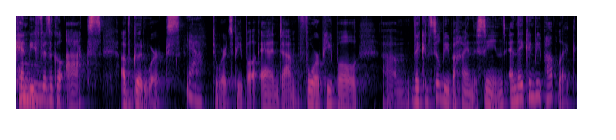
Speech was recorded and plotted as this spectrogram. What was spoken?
can be physical acts of good works yeah. towards people and um, for people um, they can still be behind the scenes and they can be public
